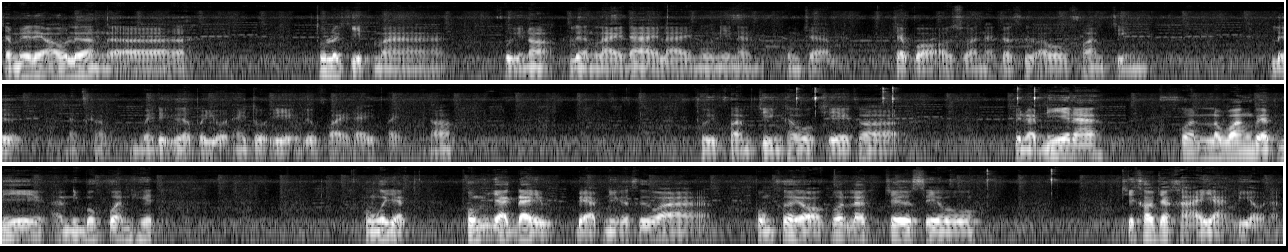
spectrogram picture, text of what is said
จะไม่ได้เอาเรื่องออธุรกิจมาคุยเนาะเรื่องรายได้รายนู่นนี่นั่นผมจะจะบอกเอาส่วนไหนก็คือเอาความจริง เลยนะครับ ไม่ได้เอื้อประโยชน์ให้ตัวเองหรือฝ่ายใดไปเนาะคุยความจริงถ้าโอเคก็เป็นแบบนี้นะ ควรระวังแบบนี้อันนี้บ่ควรเฮ็ดผมก็อยากผมอยากได้แบบนี้ก็คือว่าผมเคยออกรถแล้วเจอเซลล์ที่เขาจะขายอย่างเดียวนะ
